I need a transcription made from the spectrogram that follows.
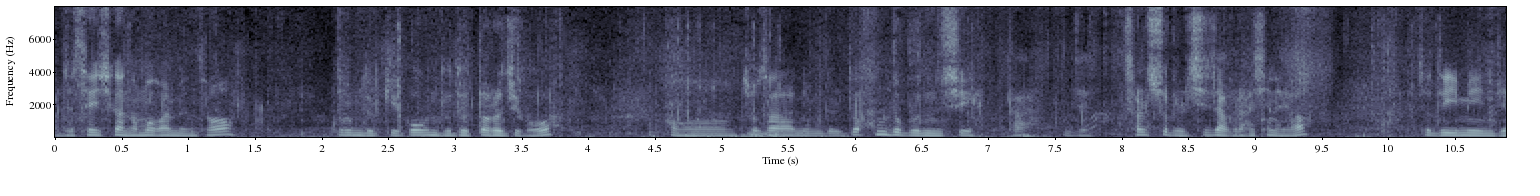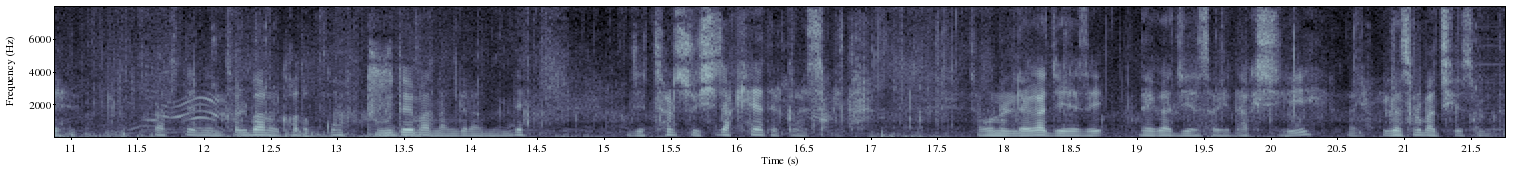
어제 3시간 넘어가면서 구름도 끼고 온도도 떨어지고 어, 조사님들도 한두 분씩 다 이제 철수를 시작을 하시네요. 저도 이미 이제 낚싯대는 절반을 걷었고 두 대만 남겨놨는데 이제 철수 시작해야 될 것 같습니다. 자 오늘 네 가지에서 네 가지에서의 낚시 네, 이것으로 마치겠습니다.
